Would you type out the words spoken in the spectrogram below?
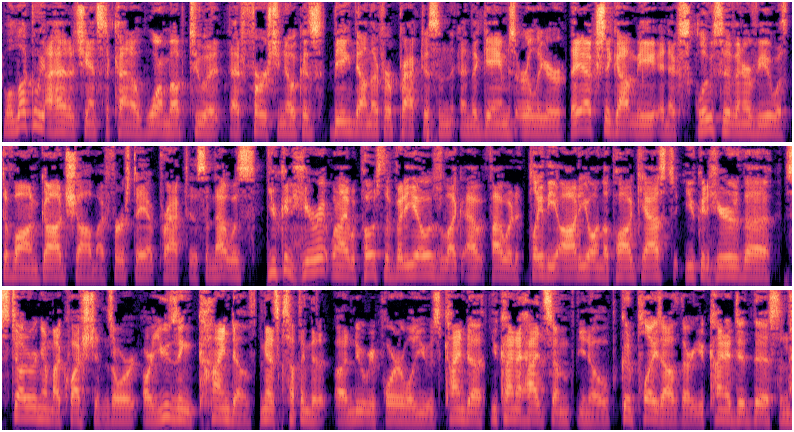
Well, luckily I had a chance to kind of warm up to it at first, you know, because being down there for practice and, and, the games earlier, they actually got me an exclusive interview with Davon Godchaux my first day at practice. And that was, you can hear it when I would post the videos, like uh, if I would play the audio on the podcast, you could hear the stuttering in my questions or, or using kind of. And that's something that a new reporter will use. Kind of, you kind of had some, you know, good plays out there. You kind of did this and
